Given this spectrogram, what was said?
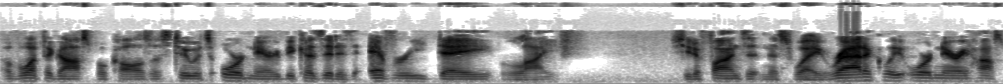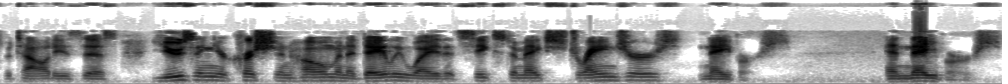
of what the gospel calls us to. It's ordinary because it is everyday life. She defines it in this way. Radically ordinary hospitality is this using your Christian home in a daily way that seeks to make strangers neighbors and neighbors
